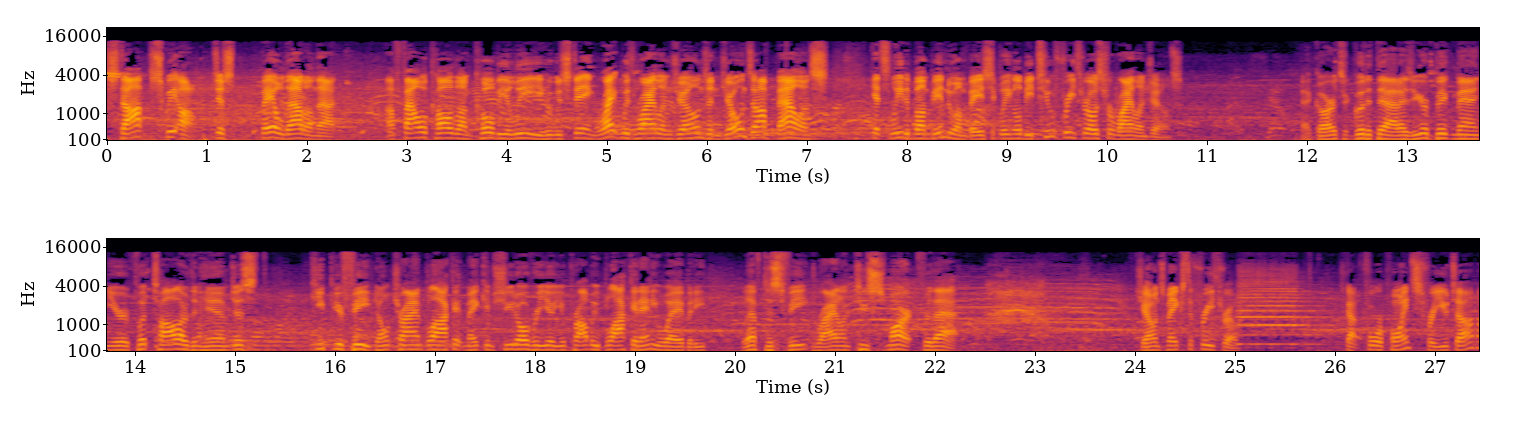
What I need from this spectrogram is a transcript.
Stop. Oh, just bailed out on that. A foul called on Kolby Lee, who was staying right with Rylan Jones, and Jones off balance gets Lee to bump into him basically, and it'll be two free throws for Rylan Jones. Yeah, guards are good at that. As you're a big man, you're a foot taller than him. Just keep your feet. Don't try and block it. Make him shoot over you. You'll probably block it anyway, but he left his feet. Rylan too smart for that. Jones makes the free throw. He's got four points for Utah.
